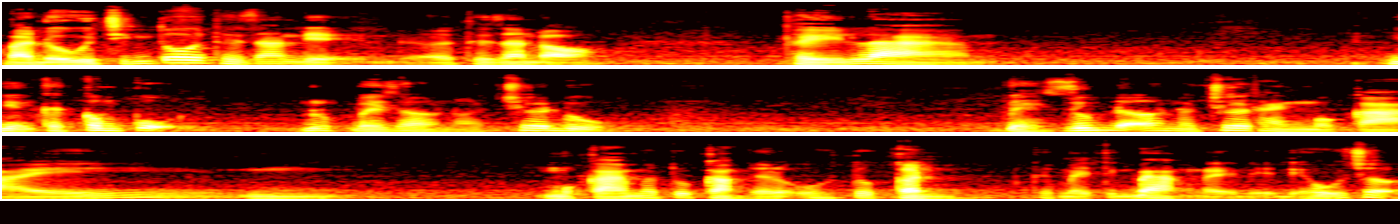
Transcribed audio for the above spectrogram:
và đối với chính tôi thời gian để ờ, thời gian đó thấy là những cái công cụ lúc bấy giờ nó chưa đủ để giúp đỡ nó chưa thành một cái một cái mà tôi cảm thấy là ô tôi cần cái máy tính bảng này để để hỗ trợ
